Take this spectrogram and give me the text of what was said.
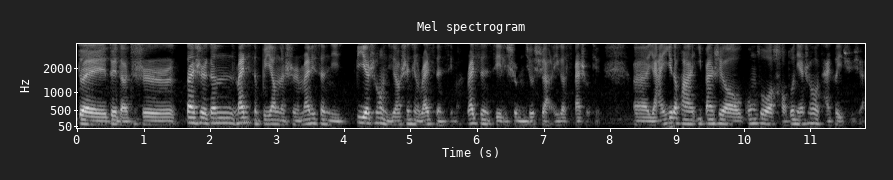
对对的，就是，但是跟 medicine 不一样的是，medicine 你毕业之后你就要申请 residency 嘛，residency 里是你就选了一个 specialty，呃，牙医的话一般是要工作好多年之后才可以去选。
